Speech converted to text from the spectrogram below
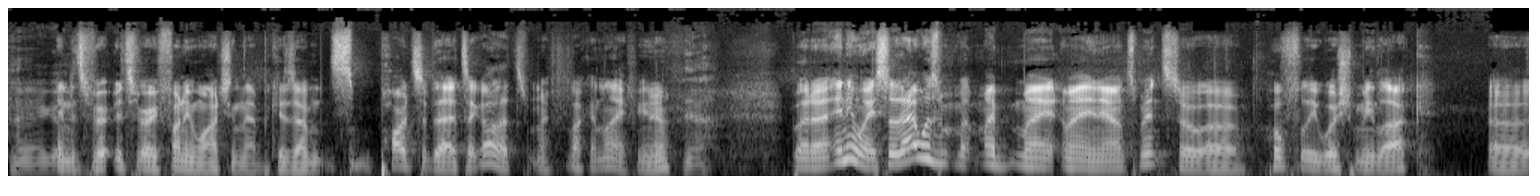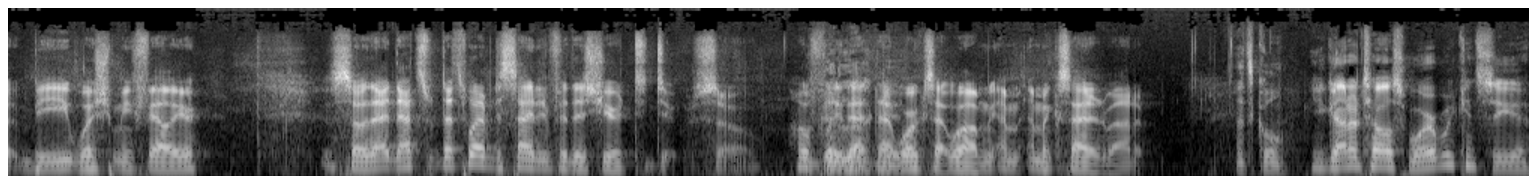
There you go. and it's very, it's very funny watching that because I'm parts of that. It's like, oh, that's my fucking life, you know. yeah. But uh, anyway, so that was my my, my, my announcement. So uh, hopefully, wish me luck. Uh, B, wish me failure. So that that's that's what I've decided for this year to do. So hopefully Good that, luck, that dude. works out well. I'm, I'm I'm excited about it. That's cool. you got to tell us where we can see you,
